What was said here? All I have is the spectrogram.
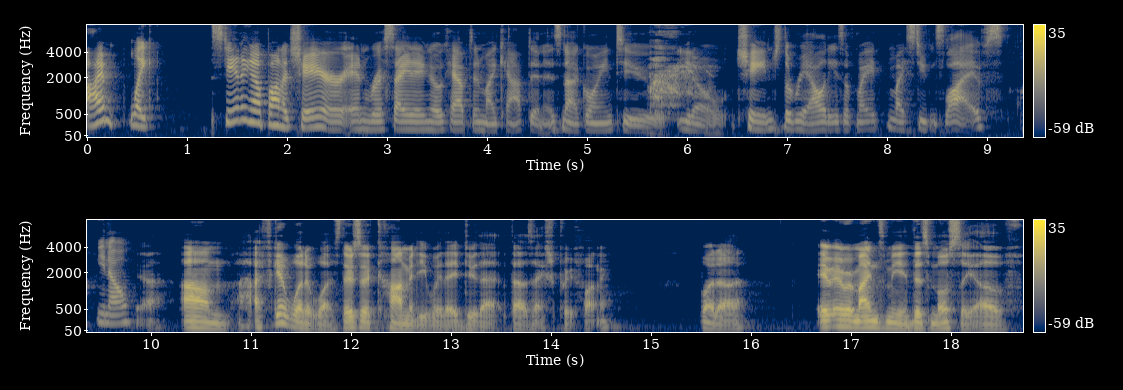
I'm like standing up on a chair and reciting "Oh Captain, My Captain" is not going to, you know, change the realities of my my students' lives. You know, Yeah. Um, I forget what it was. There's a comedy where they do that. That was actually pretty funny. But uh, it, it reminds me this mostly of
